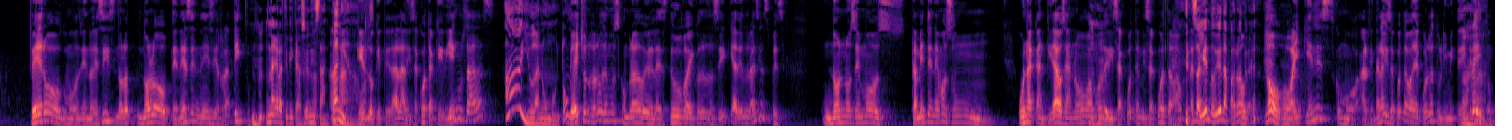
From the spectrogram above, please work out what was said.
Pero, como vos bien lo decís, no lo, no lo obtenés en ese ratito. Una gratificación instantánea. que es lo que te da la bisacota, que bien usadas. Ah, ayudan un montón. De hecho, nosotros hemos comprado la estufa y cosas así, que a Dios gracias, pues no nos hemos... También tenemos un, una cantidad, o sea, no vamos de bisacuota en bisacuota, aunque saliendo de una para otra. no, o hay quienes como al final la bisacuota va de acuerdo a tu límite de crédito.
